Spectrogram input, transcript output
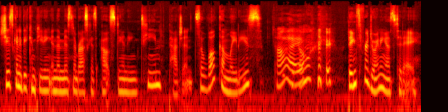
She's going to be competing in the Miss Nebraska's Outstanding Teen pageant. So, welcome, ladies. Hi. Thanks for joining us today.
